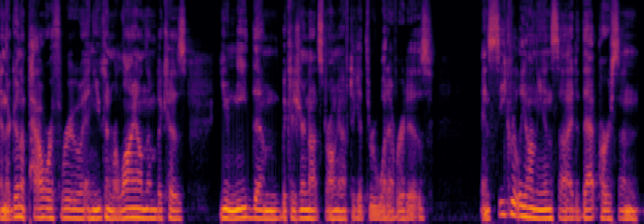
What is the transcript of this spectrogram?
and they're going to power through and you can rely on them because you need them because you're not strong enough to get through whatever it is. And secretly on the inside, that person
